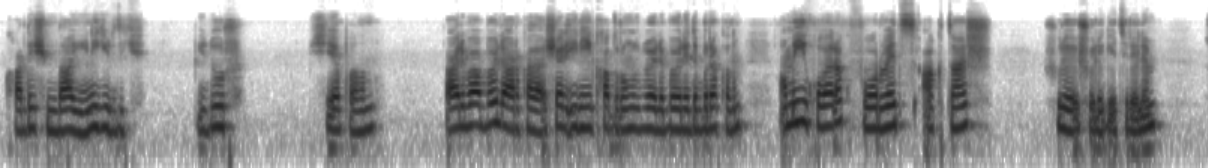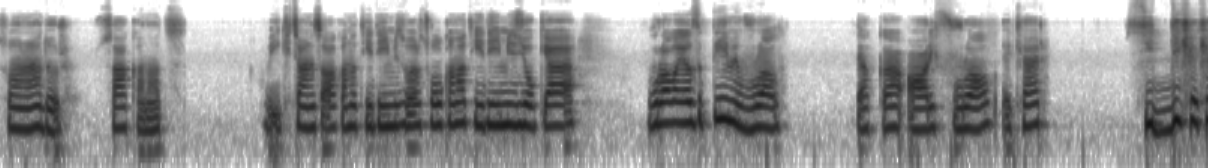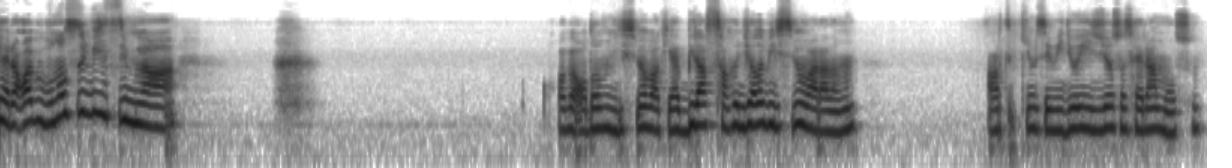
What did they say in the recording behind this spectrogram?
Kardeşim daha yeni girdik. Bir dur. Şey yapalım. Galiba böyle arkadaşlar. En iyi kadromuz böyle. Böyle de bırakalım. Ama ilk olarak Forvet Aktaş. Şuraya şöyle getirelim. Sonra dur. Sağ kanat. Abi iki tane sağ kanat yediğimiz var. Sol kanat yediğimiz yok ya. Vural'a yazık değil mi? Vural. Bir dakika. Arif Vural. Eker. Siddik Eker. Abi bu nasıl bir isim ya? Abi adamın isme bak ya. Biraz sakıncalı bir ismi var adamın. Artık kimse videoyu izliyorsa selam olsun.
